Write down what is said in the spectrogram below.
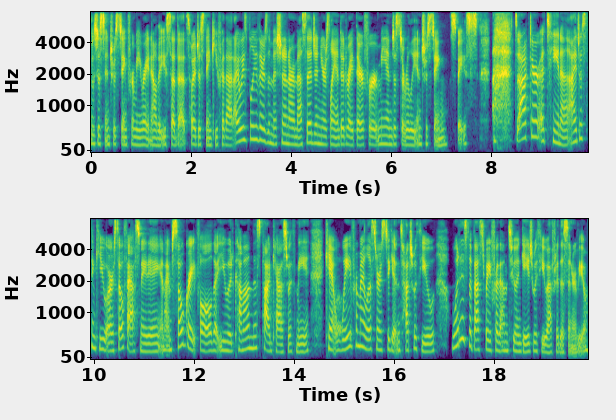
was just interesting for me right now that you said that. So I just thank you for that. I always believe there's a mission in our message, and yours landed right there for me in just a really interesting space. Dr. Atina, I just think you are so fascinating. And I'm so grateful that you would come on this podcast with me. Can't wait for my listeners to get in touch with you. What is the best way for them to engage with you after this interview?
